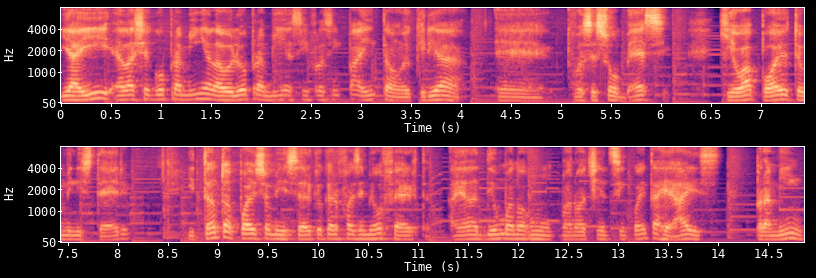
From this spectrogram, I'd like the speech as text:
E aí ela chegou para mim, ela olhou para mim assim falou assim, pai, então, eu queria é, que você soubesse que eu apoio o teu ministério e tanto apoio o seu ministério que eu quero fazer minha oferta. Aí ela deu uma, uma notinha de 50 reais para mim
